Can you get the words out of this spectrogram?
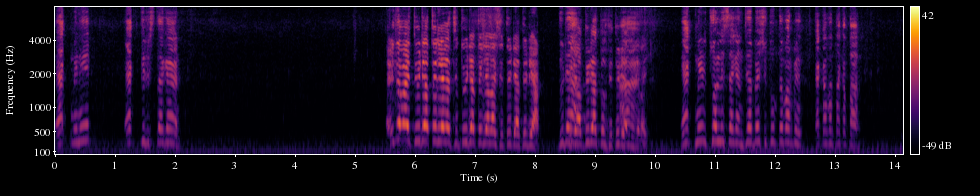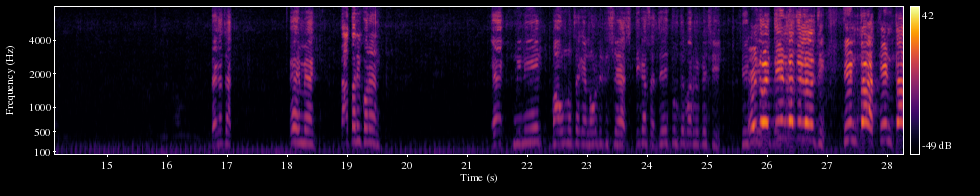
এক মিনিট একত্রিশ সেকেন্ড। এই যে ভাই দুইটা তুলে লাচ্ছি দুইটা তুলে লাচ্ছি দুইটা দুইটা। দুইটা? দুইটা তুলছি দুইটা হ্যাঁ। দুইটা ভাই। এক মিনিট চল্লিশ সেকেন্ড। যে বেশি তুলতে পারবে এক হাজার টাকা তার। দেখা যাক। এই ম্যাক তাড়াতাড়ি করেন। এক মিনিট বাউন্ন সেকেন্ড অলরেডি শেষ ঠিক আছে? যেই তুলতে পারবে বেশি এই তিনটা তুলে তিনটা তিনটা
